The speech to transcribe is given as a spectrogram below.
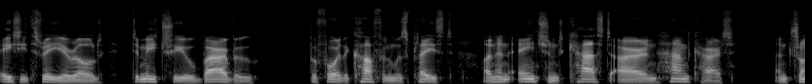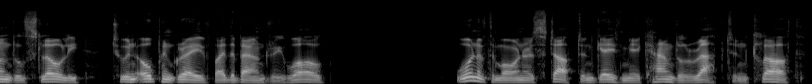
83 year old Dimitriu Barbu, before the coffin was placed on an ancient cast iron handcart and trundled slowly to an open grave by the boundary wall. One of the mourners stopped and gave me a candle wrapped in cloth.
